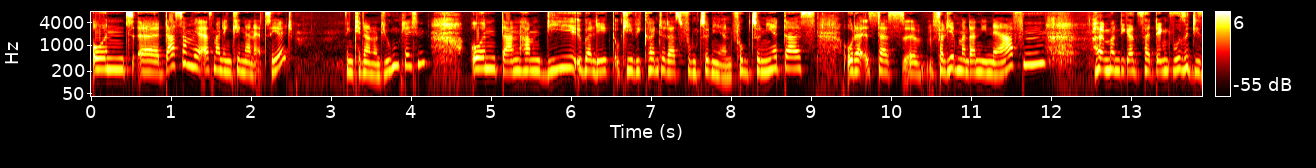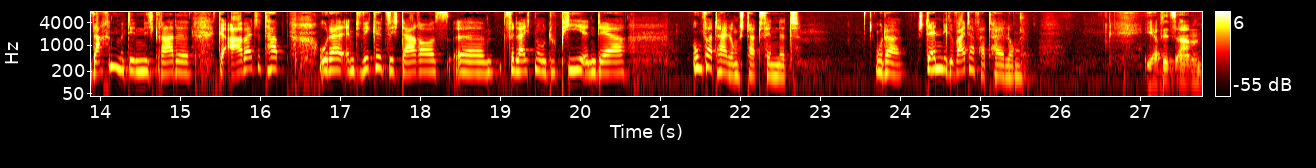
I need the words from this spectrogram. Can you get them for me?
Und äh, das haben wir erstmal den Kindern erzählt den Kindern und Jugendlichen. Und dann haben die überlegt, okay, wie könnte das funktionieren? Funktioniert das oder ist das, äh, verliert man dann die Nerven, weil man die ganze Zeit denkt, wo sind die Sachen, mit denen ich gerade gearbeitet habe? Oder entwickelt sich daraus äh, vielleicht eine Utopie, in der Umverteilung stattfindet? Oder ständige Weiterverteilung? Ihr habt jetzt am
